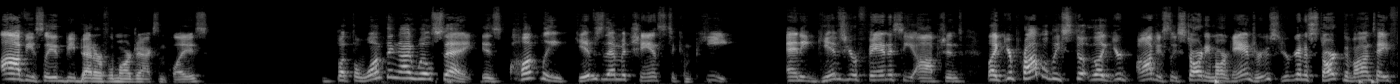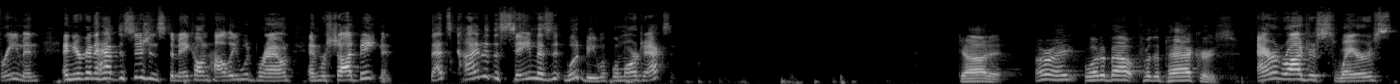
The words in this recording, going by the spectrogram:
obviously, it'd be better if Lamar Jackson plays. But the one thing I will say is Huntley gives them a chance to compete and he gives your fantasy options. Like you're probably still like you're obviously starting Mark Andrews. You're going to start Devonta Freeman, and you're going to have decisions to make on Hollywood Brown and Rashod Bateman. That's kind of the same as it would be with Lamar Jackson. Got it. All right. What about for the Packers? Aaron Rodgers swears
